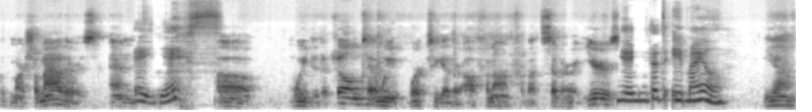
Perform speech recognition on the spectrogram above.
with Marshall Mathers, and uh, yes, uh, we did a film t- and we worked together off and on for about seven or eight years. Yeah, you did Eight Mile. Yeah.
